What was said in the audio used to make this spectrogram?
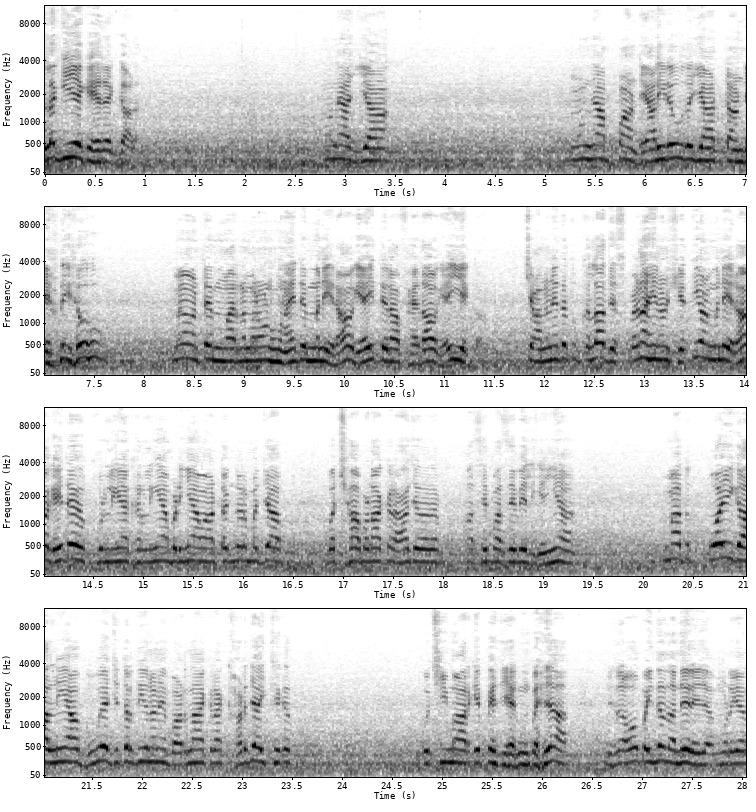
ਲੱਗੀਏ ਕਿਸੇ ਦੇ ਗਲ। ਉਹਨੇ ਅੱਜ ਜਾਂ ਹੁਣ ਜਾਂ ਭਾਂਡਿਆਂ ਵਾਲੀ ਰਹੂ ਤੇ ਜਾਂ ਟਾਂਡਿਆਂ ਵਾਲੀ ਰਹੂ। ਮੈਂ ਹੁਣ ਤੇ ਮਰਨ ਮਰਾਉਣ ਹੋਣਾ ਹੀ ਤੇ ਮਨੇਰਾ ਹੋ ਗਿਆ ਹੀ ਤੇਰਾ ਫਾਇਦਾ ਹੋ ਗਿਆ ਹੀ ਇੱਕ। ਚਾਨਣੇ ਤੇ ਤੂੰ ਕੱਲਾ ਦਿਸ ਪੈਣਾ ਸੀ, ਇਹਨਾਂ ਨੂੰ ਛੇਤੀ ਹੁਣ ਮਨੇਰਾ ਹੋ ਗਿਆ ਤੇ ਖੁਰਲੀਆਂ ਖਰਲੀਆਂ ਬੜੀਆਂ ਵਾ, ਡੰਗਰ ਮੱਝਾਂ ਵੱਛਾ ਬੜਾ ਘਰਾਂ ਚ ਆਸੇ ਪਾਸੇ ਵੇਲੀਆਂ ਹੀ ਆ। ਮੈਂ ਤਾਂ ਕੋਈ ਗੱਲ ਨਹੀਂ ਆ ਬੂਹੇ ਜਿੱਧਰ ਦੀ ਉਹਨਾਂ ਨੇ ਵੜਨਾ ਕਰਾ ਖੜ ਜਾ ਇੱਥੇ ਗੁੱਛੀ ਮਾਰ ਕੇ ਭੇਜਿਆ ਨੂੰ ਬਹਿ ਜਾ। ਜਿਸ ਤਰ੍ਹਾਂ ਉਹ ਪੈਂਦਾ ਹੁੰਦਾ ਨੇਰੇ ਜਾ ਮੁੜ ਕੇ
